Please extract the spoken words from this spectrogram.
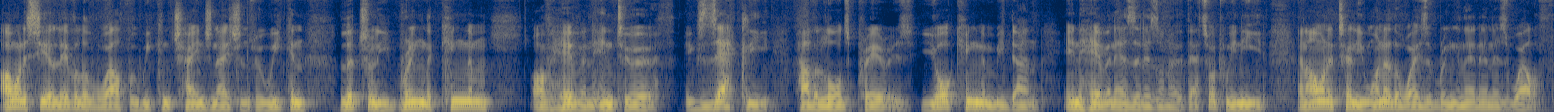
I want to see a level of wealth where we can change nations, where we can literally bring the kingdom of heaven into earth. Exactly how the Lord's Prayer is Your kingdom be done in heaven as it is on earth. That's what we need. And I want to tell you one of the ways of bringing that in is wealth.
